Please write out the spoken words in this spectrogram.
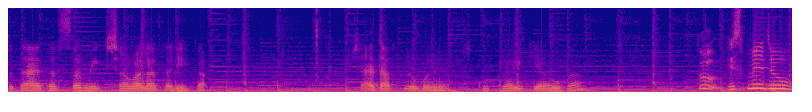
बताया था समीक्षा वाला तरीका। शायद आप लोगों ने उसको ट्राई किया होगा। तो इसमें जो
